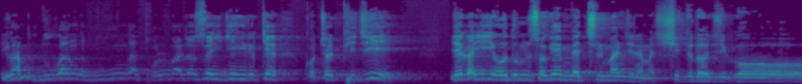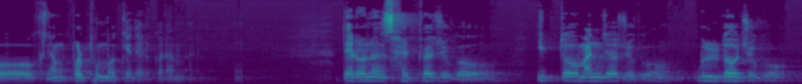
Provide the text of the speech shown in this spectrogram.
이거 한번 누가 누군가 돌봐줘서 이게 이렇게 꽃을 피지. 얘가 이 어둠 속에 며칠만 지나면 시들어지고 그냥 볼품 먹게 될 거란 말이에요. 때로는 살펴주고 입도 만져주고 물도 주고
